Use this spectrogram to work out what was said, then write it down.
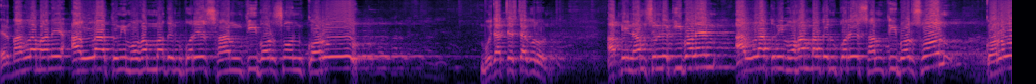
এর বাংলা মানে আল্লাহ তুমি মোহাম্মদের উপরে শান্তি বর্ষণ করো। বোঝার চেষ্টা করুন। আপনি নাম শুনলে কি বলেন? আল্লাহ তুমি মোহাম্মদের উপরে শান্তি বর্ষণ করো।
